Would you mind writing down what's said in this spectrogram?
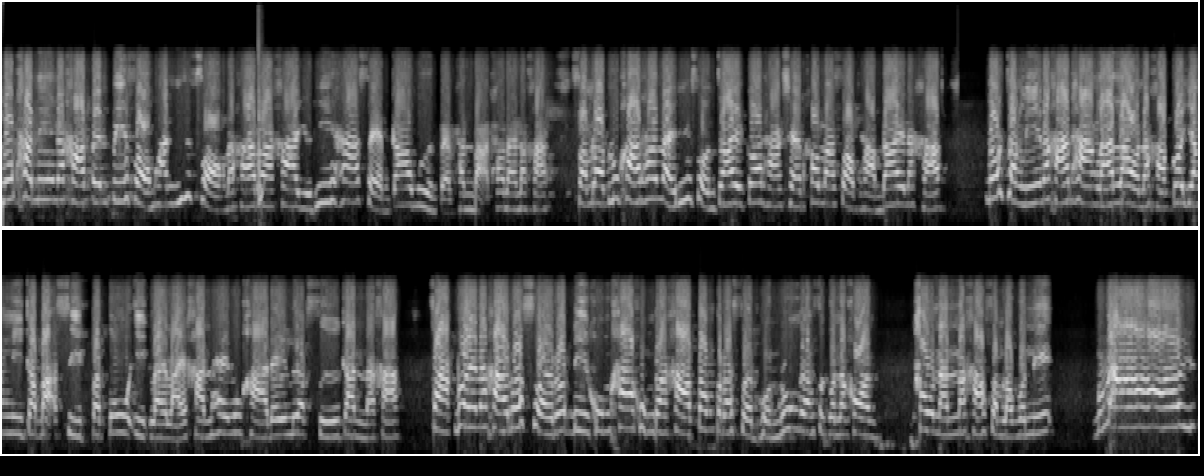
รถคันนี้นะคะเป็นปี 2022 นะคะ ราคาอยู่ที่ 598,000 บาทเท่านั้นนะคะสำหรับลูกค้าท่านไหนที่สนใจก็ทักแชทเข้ามาสอบถามได้นะคะ นอกจากนี้นะคะทางร้านเรานะคะ ก็ยังมีกระบะสีประตูอีกหลาย ๆ คันให้ลูกค้าได้เลือกซื้อกันนะคะ ฝากด้วยนะคะ รถสวยรถดีคุ้มค่าคุ้มราคาต้องประเสริฐผลรุ่งเรืองสกลนครเท่านั้นนะคะสำหรับวันนี้บ๊ายบาย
